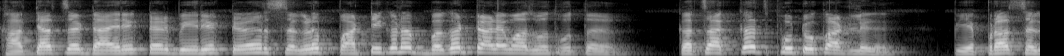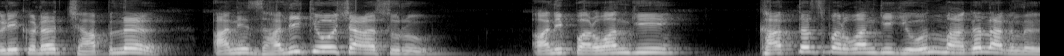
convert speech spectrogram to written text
खात्याचं डायरेक्टर बिरेक्टर सगळं पाटीकडं बघत टाळ्या वाजवत होतं. कचाकच फोटो काढलं. पेपरात सगळीकडं छापलं. आणि झाली की हो शाळा सुरू. आणि परवानगी? खातच परवानगी घेऊन मागं लागलं.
